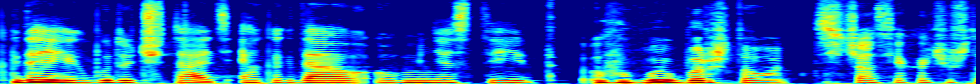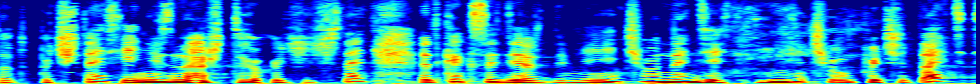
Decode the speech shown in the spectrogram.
когда я их буду читать, а когда у меня стоит выбор, что вот сейчас я хочу что-то почитать, я не знаю, что я хочу читать. Это как с одеждой. Мне нечего надеть, мне нечего почитать.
